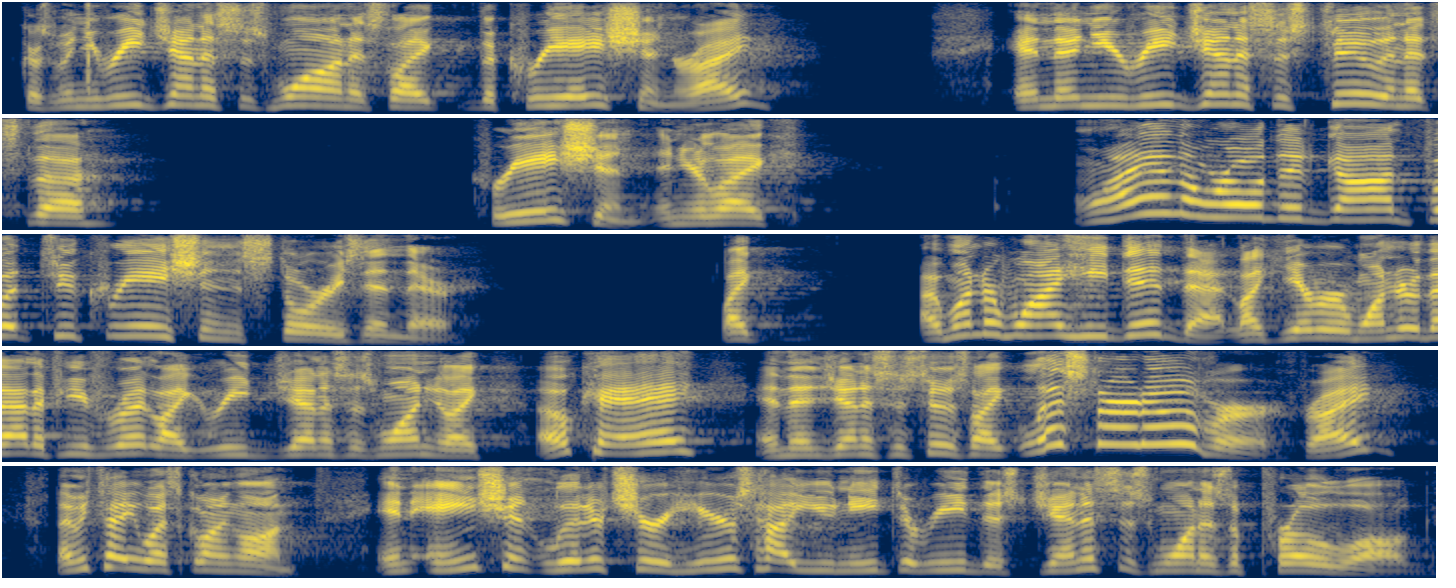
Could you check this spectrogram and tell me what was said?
Because when you read Genesis 1, it's like the creation, right? And then you read Genesis 2, and it's the creation. And you're like, why in the world did God put two creation stories in there? Like, I wonder why he did that. Like, you ever wonder that if you've read, like, read Genesis 1, you're like, okay. And then Genesis 2 is like, let's start over, right? Let me tell you what's going on. In ancient literature, here's how you need to read this Genesis 1 is a prologue.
